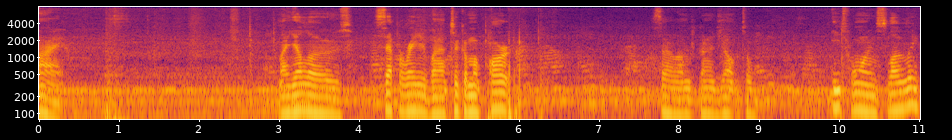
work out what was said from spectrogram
Alright. My yellows separated when I took them apart. So I'm just going to jump to each one slowly.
